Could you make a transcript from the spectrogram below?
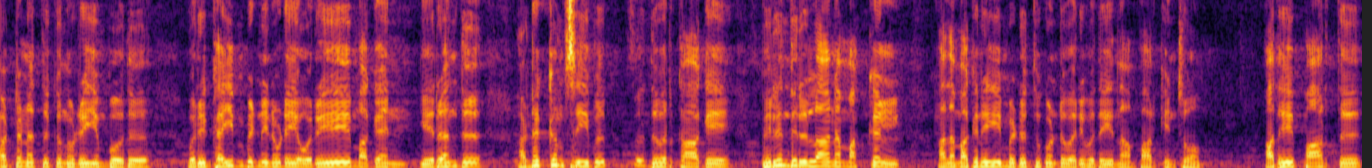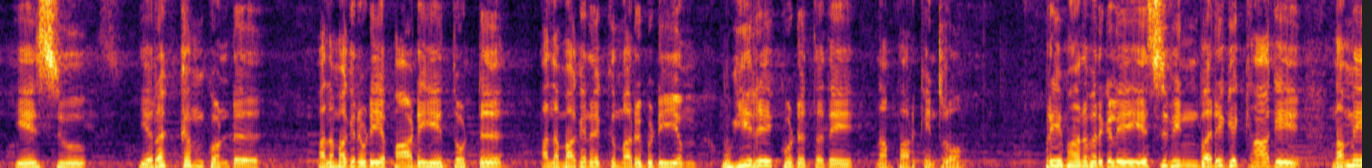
பட்டணத்துக்கு நுழையும் போது ஒரு கைம்பெண்ணினுடைய ஒரே மகன் இறந்து அடக்கம் செய்வதற்காக பெருந்திரளான மக்கள் அந்த மகனையும் எடுத்துக்கொண்டு வருவதை நாம் பார்க்கின்றோம். அதை பார்த்து இயேசு இரக்கம் கொண்டு அந்த மகனுடைய பாடையை தொட்டு அந்த மகனுக்கு மறுபடியும் உயிரை கொடுத்ததை நாம் பார்க்கின்றோம். பிரியமானவர்களே இயேசுவின் வருகைக்காக நம்மை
